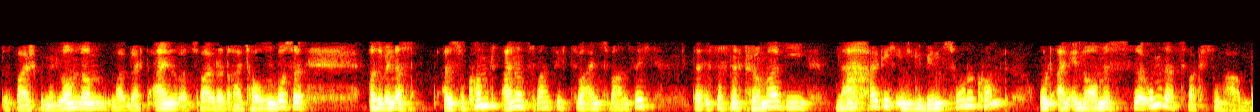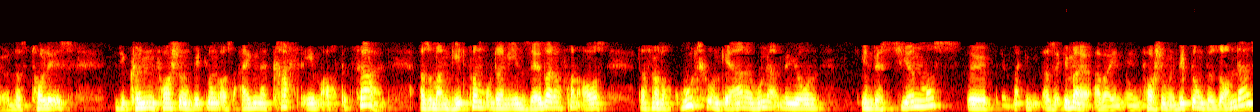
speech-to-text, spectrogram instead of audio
das Beispiel mit London, mal vielleicht ein oder zwei oder 3.000 Busse. Also wenn das alles so kommt, 21, 22, dann ist das eine Firma, die nachhaltig in die Gewinnzone kommt und ein enormes äh, Umsatzwachstum haben wird. Und das Tolle ist, sie können Forschung und Entwicklung aus eigener Kraft eben auch bezahlen. Also man geht vom Unternehmen selber davon aus, dass man doch gut und gerne 100 Millionen investieren muss, äh, also immer, aber in, in Forschung und Entwicklung besonders.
